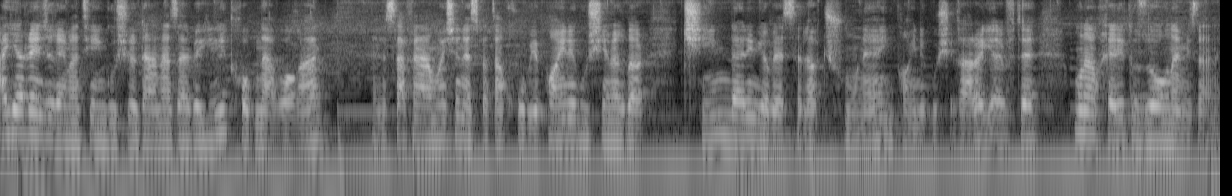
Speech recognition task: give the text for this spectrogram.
اگر range قیمتی این گوشی رو در نظر بگیرید خب نه واقعا صفحه نمایش نسبتا خوبیه. پایین گوشی مقدار chin داریم یا به اصطلاح چونه این پایین گوشی قرار گرفته. اونم خیلی تو ذوق نمی‌زنه.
